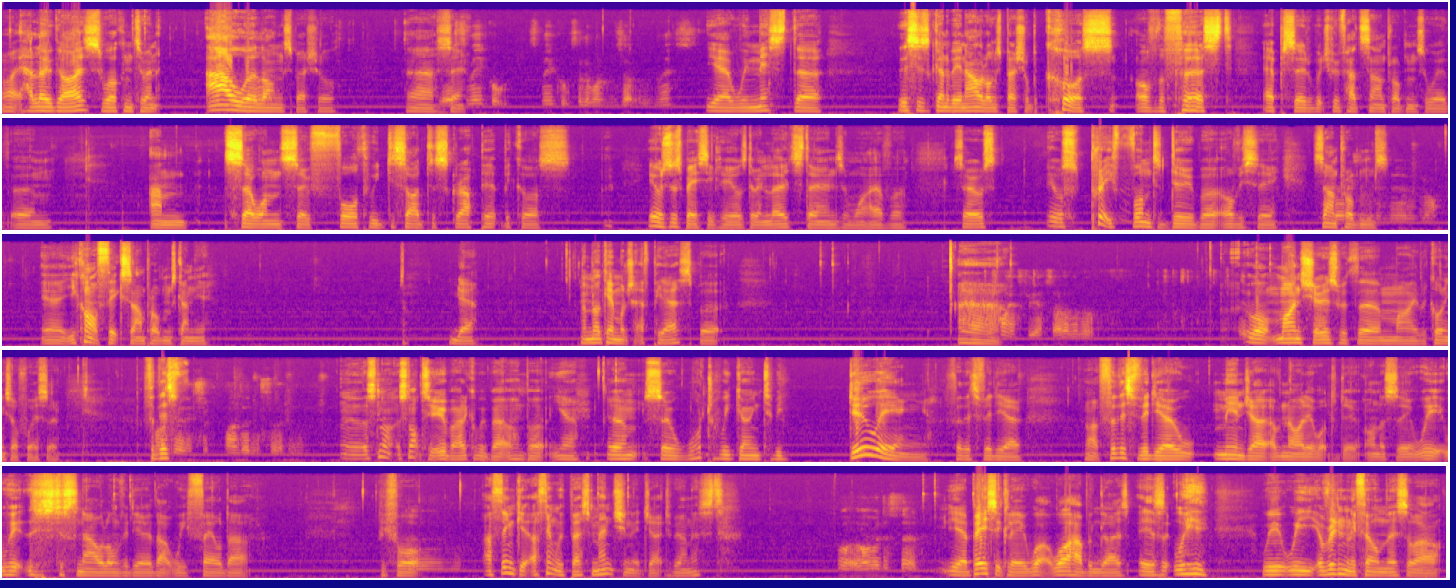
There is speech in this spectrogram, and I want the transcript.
Right, hello guys, welcome to an hour long special. Uh, Yeah, so, to make up, to make up for the ones that we missed. yeah, we missed the. This is going to be an hour long special because of the first episode, which we've had sound problems with, um, and so on and so forth. We decided to scrap it because it was just basically I was doing lodestones and whatever. So it was it was pretty fun to do, but obviously sound problems. Yeah, you can't fix sound problems, can you? Yeah. I'm not getting much FPS, but. Uh, my FPS? I'll have a look. well, mine shows with uh, my recording software, so. For this. only th- Mine's only 13. Uh, it's not it's not too bad, it could be better, but yeah. Um, so, what are we going to be doing for this video? Right, for this video, me and Jack have no idea what to do, honestly. We, we This is just an hour long video that we failed at before. I think it, I think we best mention it, Jack. To be honest. what, the one we just did? Yeah, basically, what what happened, guys, is we we we originally filmed this about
